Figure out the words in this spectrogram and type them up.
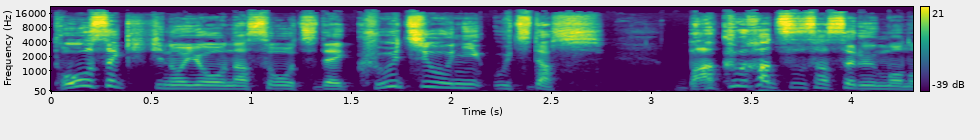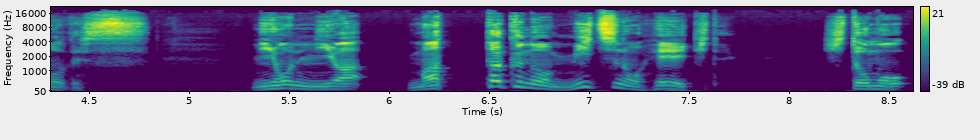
投石機のような装置で空中に打ち出し爆発させるものです。日本には全くの未知の兵器で人も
